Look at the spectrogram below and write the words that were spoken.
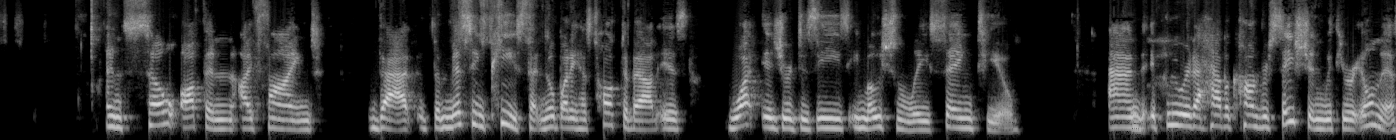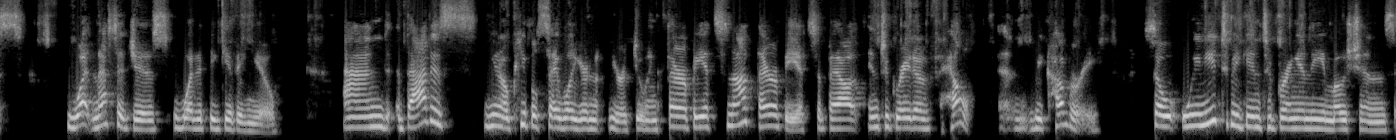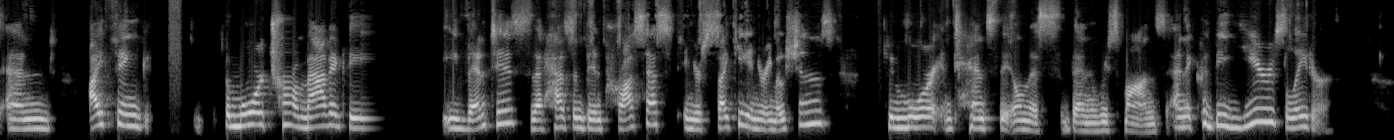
And so often I find that the missing piece that nobody has talked about is what is your disease emotionally saying to you? And if we were to have a conversation with your illness, what messages would it be giving you? And that is you know people say well you're you're doing therapy. It's not therapy. It's about integrative health and recovery. So we need to begin to bring in the emotions. And i think the more traumatic the event is that hasn't been processed in your psyche and your emotions the more intense the illness then responds. And it could be years later.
